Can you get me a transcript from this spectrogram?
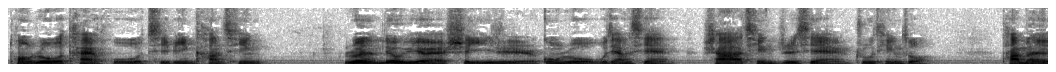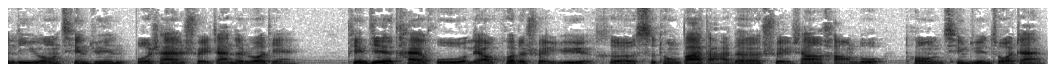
同入太湖起兵抗清。闰六月十一日，攻入吴江县，杀清知县朱廷佐。他们利用清军不善水战的弱点，凭借太湖辽阔的水域和四通八达的水上航路，同清军作战。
